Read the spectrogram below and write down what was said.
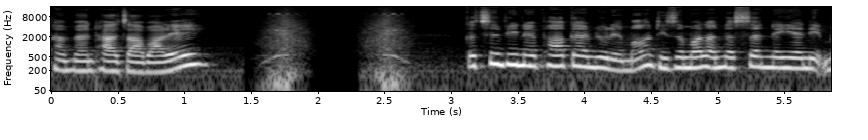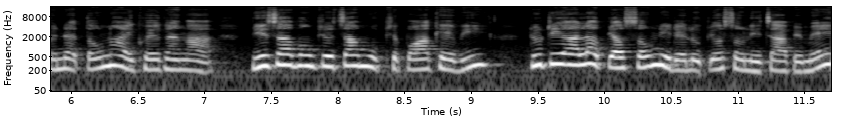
ခန့်မှန်းထားကြပါတယ်ကချင်ပြည်နယ်ဖားကန့်မြို့နယ်မှာဒီဇင်ဘာလ22ရက်နေ့မနက်3နာရီခွဲခန့်ကမြေစာပုံပြိုကျမှုဖြစ်ပွားခဲ့ပြီးလူတရာလောက်ပျောက်ဆုံးနေတယ်လို့ပြောဆိုနေကြပေမဲ့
